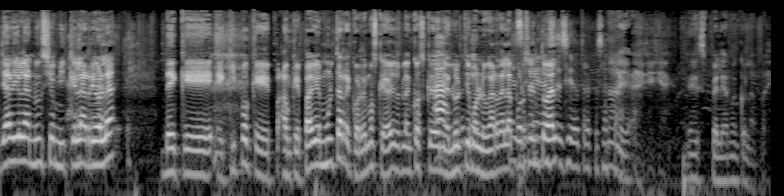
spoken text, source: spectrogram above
ya dio el anuncio Miquel Arriola de que equipo que, aunque pague multa, recordemos que Gallos Blancos queda en Ah, el último lugar de la Pensé que porcentual. decir otra cosa. No, ya, ya, ya, Es pelearme con la pared.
